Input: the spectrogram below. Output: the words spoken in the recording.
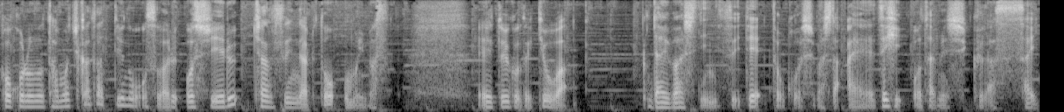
心の保ち方っていうのを教わる教えるチャンスになると思います、えー、ということで今日はダイバーシティについて投稿しました。えー、ぜひお試しください、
